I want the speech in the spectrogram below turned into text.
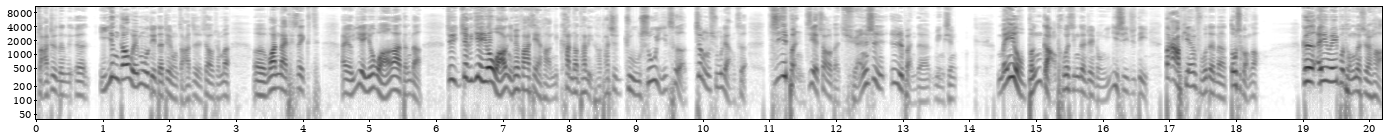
杂志的那呃以应招为目的的这种杂志，叫什么呃 One Night Six，还有夜游王啊等等。就这个夜游王，你会发现哈，你看到它里头，它是主书一册，正书两册，基本介绍的全是日本的明星。没有本港脱星的这种一席之地，大篇幅的呢都是广告。跟 A V 不同的是哈，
